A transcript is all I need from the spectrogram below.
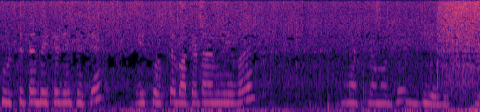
সর্ষেটা বেটে রেখেছে। এই সর্ষে বাটাটা আমি এবার মশলার মধ্যে দিয়ে দিচ্ছি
